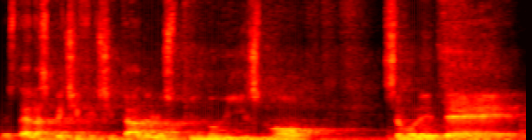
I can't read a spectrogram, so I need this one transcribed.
questa è la specificità dello stilnovismo, se volete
